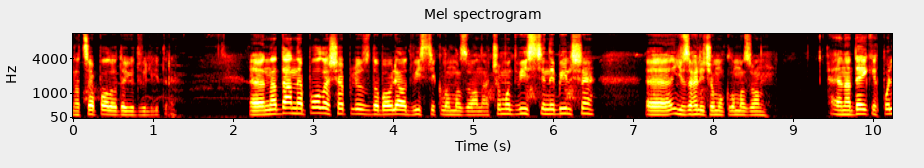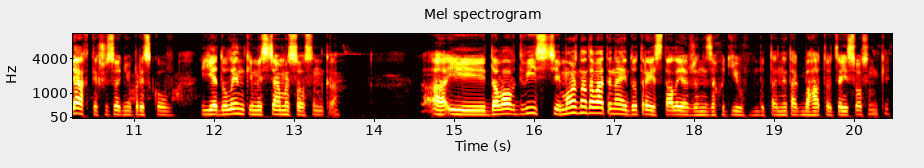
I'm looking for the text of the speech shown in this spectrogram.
На це поле даю 2 літри. Е, На дане поле ще плюс додав 200 кломазона. Чому 200 не більше? Е, І взагалі чому кломазон? Е, На деяких полях, тих, що сьогодні оприскував, є долинки місцями сосенка. А, і давав 200, можна давати навіть до 300, але я вже не захотів, бо не так багато цієї сосенки.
